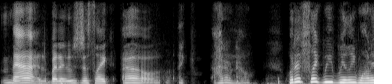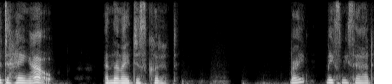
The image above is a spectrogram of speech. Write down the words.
mad, but it was just like, oh, like I don't know. What if like we really wanted to hang out? And then I just couldn't. Right? Makes me sad.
